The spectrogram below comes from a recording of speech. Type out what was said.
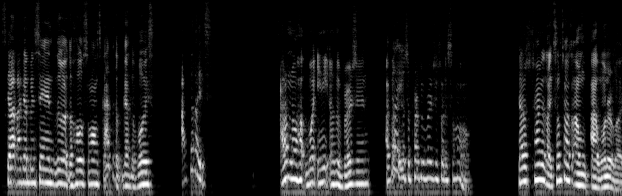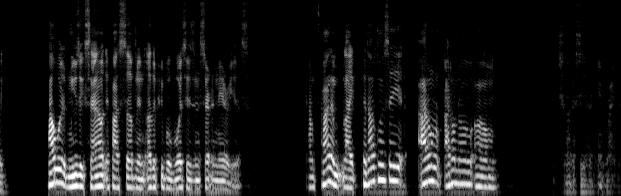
Scott, like I've been saying the the whole song, Scott got the, voice. I feel like I don't know how, what any other version. I feel like it was a perfect version for the song. I was trying to like sometimes I'm I wonder like how would music sound if I subbed in other people's voices in certain areas. I'm trying to like because I was gonna say I don't I don't know um I can see her name right now.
